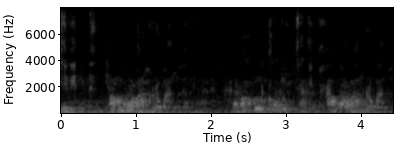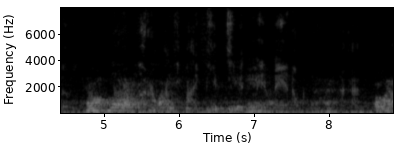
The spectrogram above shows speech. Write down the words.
ชีวิตหนึ่งต้องระวังระวังเลยแล้วก็กลุ่มชาติพันธุ์ต้องระวังเลย เพราะเมื่อเราอธิบายผิดชีวิตเปลี่ยนแน่นอน เพราะว่า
